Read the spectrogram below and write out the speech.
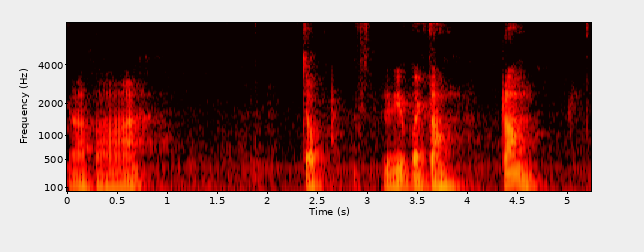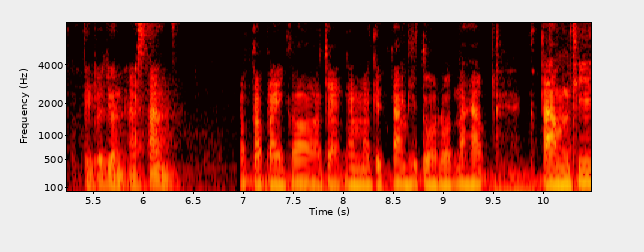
ก็ขอจบรีวิวเปิดกล่องกล้องติดรถยนต์ Aston ครับต่อไปก็จะนำมาติดตั้งที่ตัวรถนะครับ ตามที่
